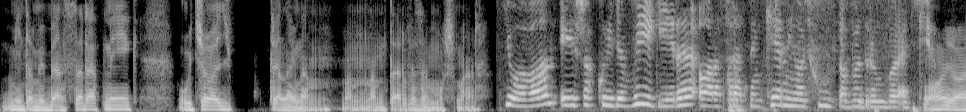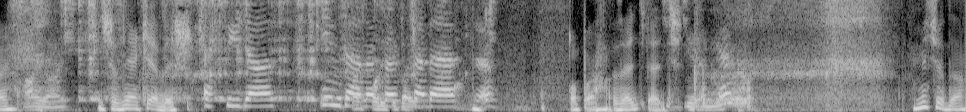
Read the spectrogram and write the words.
mint amiben szeretnék, úgyhogy tényleg nem, nem, nem tervezem most már. Jól van, és akkor így a végére arra szeretnénk kérni, hogy húzz a vödrünkből egy kérdést. Ajaj. Ajaj. És ez milyen kérdés? Ezt így az internetből szedett... Opa, az egy, egy. Micsoda?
